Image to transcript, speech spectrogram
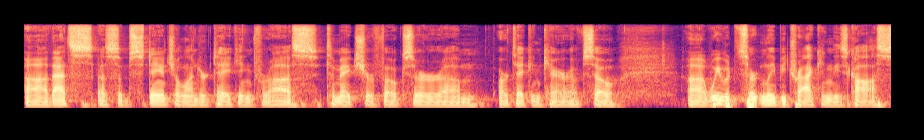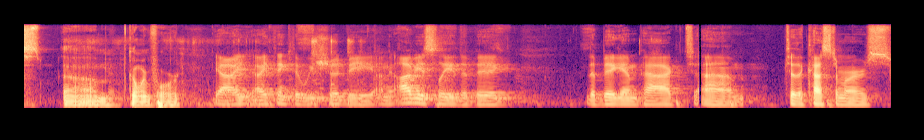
uh, that's a substantial undertaking for us to make sure folks are, um, are taken care of. So uh, we would certainly be tracking these costs um, going forward. Yeah, I, I think that we should be. I mean, obviously, the big, the big impact um, to the customers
